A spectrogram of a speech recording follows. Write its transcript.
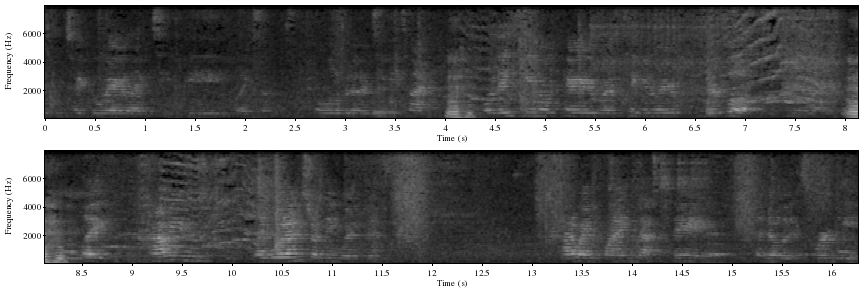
if you take away like TV, like some, a little bit of their TV time, Mm-hmm. or they seem okay with taking away their books. You know, Mm-hmm. like how do you like what I'm struggling with is how do I find that thing and know that it's working,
